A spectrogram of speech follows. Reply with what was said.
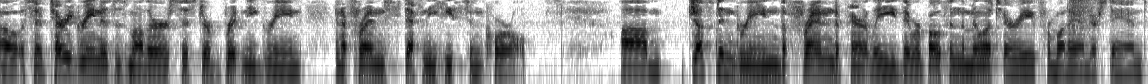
oh, so Terry Green is his mother, sister Brittany Green, and a friend Stephanie Heaston Coral. Um, Justin Green, the friend, apparently they were both in the military, from what I understand.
